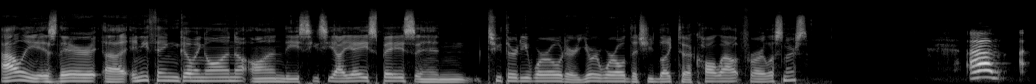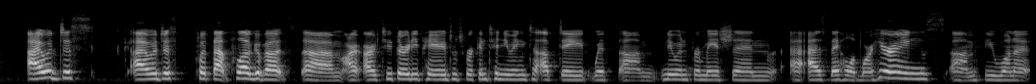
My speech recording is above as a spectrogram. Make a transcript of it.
Ali, is there uh, anything going on on the CCIA space in 230 world or your world that you'd like to call out for our listeners? Um, I would just I would just put that plug about um, our, our 230 page, which we're continuing to update with um, new information as they hold more hearings. Um, if you want to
